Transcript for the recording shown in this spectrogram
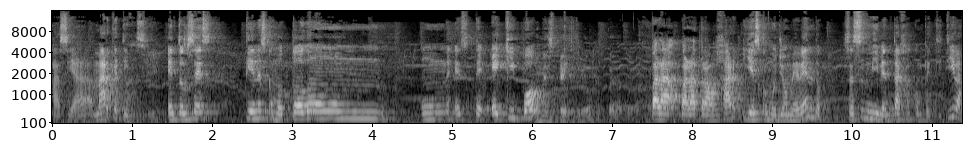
hacia marketing. Sí. Entonces, tienes como todo un, un este, equipo Un espectro para trabajar. para, para trabajar y es como yo me vendo. O sea, esa es mi ventaja competitiva.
